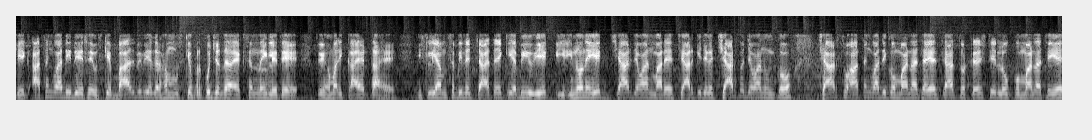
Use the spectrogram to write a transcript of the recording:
कि एक आतंकवादी देश है। उसके बाद भी अगर हम उसके ऊपर कुछ एक्शन नहीं लेते तो ये हमारी कायरता है। इसलिए हम सभी से चाहते हैं कि अभी एक इन्होंने एक चार जवान मारे चार की जगह चार सौ जवान उनको चार सौ आतंकवादी को मारना चाहिए चार सौ टेररिस्ट लोग को मारना चाहिए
